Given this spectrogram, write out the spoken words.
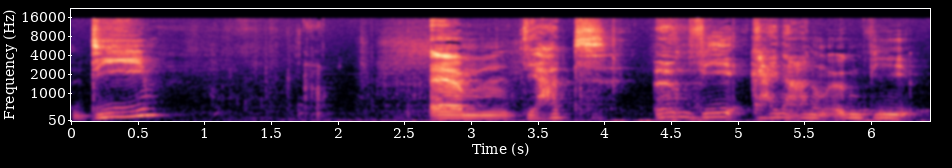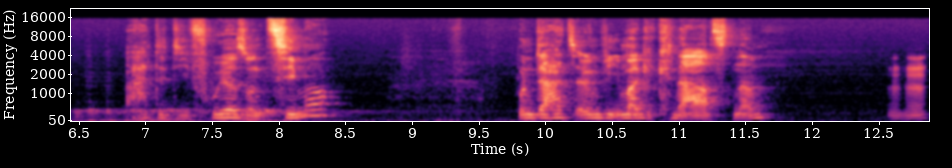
die, ähm, die hat irgendwie, keine Ahnung, irgendwie hatte die früher so ein Zimmer und da hat es irgendwie immer geknarzt, ne? Mhm.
